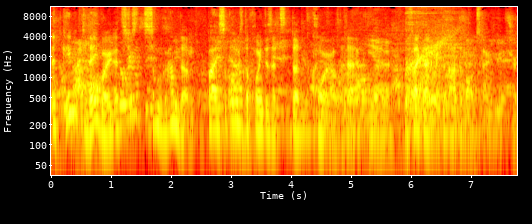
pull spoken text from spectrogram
It, it came up today, but it's just so random. But I suppose the point is it's the core of the deck. Yeah. Effect anyway to add the monster. Sure.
